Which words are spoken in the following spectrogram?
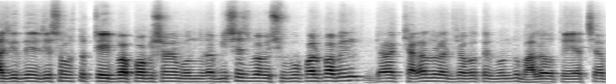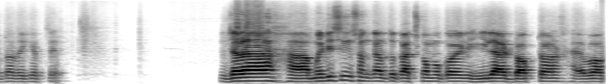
আজকের দিনে যে সমস্ত ট্রেড বা প্রফেশনের বন্ধুরা বিশেষভাবে শুভ ফল পাবেন, যারা খেলাধুলার জগতের বন্ধু, ভালো হতে যাচ্ছে আপনাদের ক্ষেত্রে। যারা মেডিসিন সংক্রান্ত কাজকর্ম করেন হিলার ডক্টর এবং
